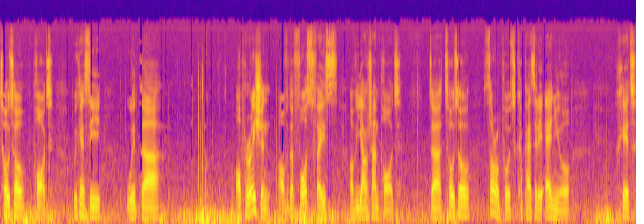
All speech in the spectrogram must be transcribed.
total port. We can see with the operation of the fourth phase of Yangshan port, the total throughput capacity annual hit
